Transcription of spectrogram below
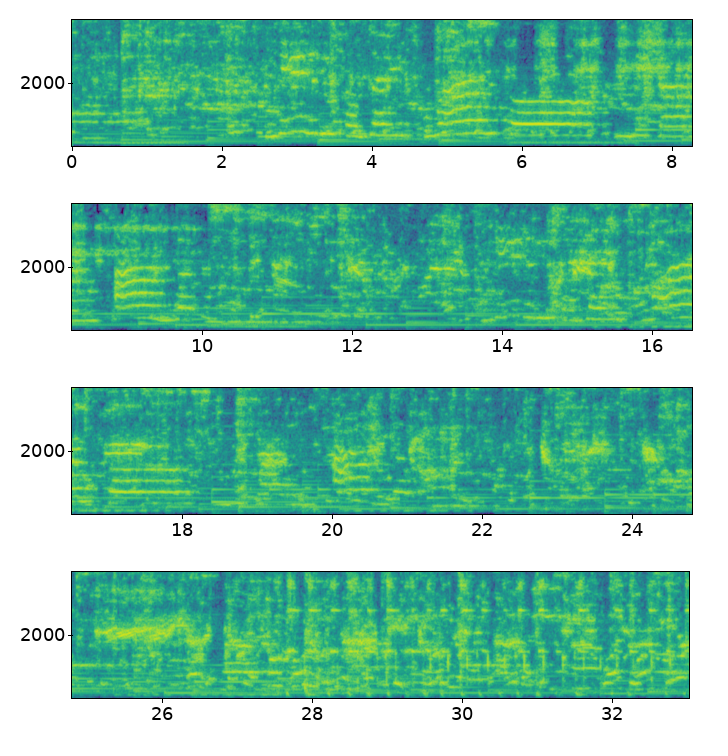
Gonna keep my heart beating. I'm trying to work. I need you. I'm looking.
